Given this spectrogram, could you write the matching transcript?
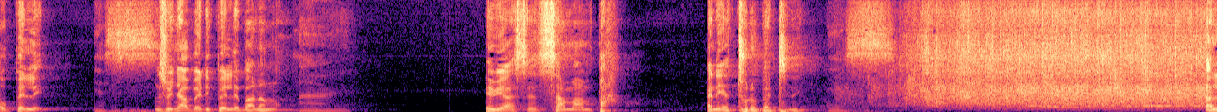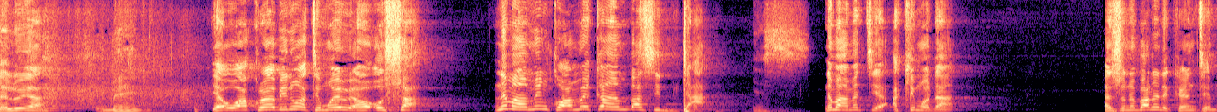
wo pele. Nso nya bɛdi pele ba no no. Ewiase samampa ɛne yɛto no hallelujah. Amen. Yɛwɔ akora bi ne ɔte mo area hɔ ɔsua. Ne maame nkɔ american embassy da. Yes. ne maame te akimɔda nso ne ba no de kɛntɛn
